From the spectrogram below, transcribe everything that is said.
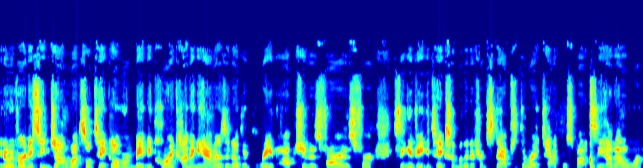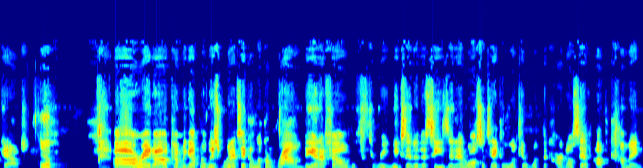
you know we've already seen John Wetzel take over. Maybe Korey Cunningham is another great option as far as for seeing if he can take some of the different snaps at the right tackle spot. See how that'll work out. Yep. All right, uh, coming up at least, we're going to take a look around the NFL three weeks into the season, and we'll also take a look at what the Cardinals have upcoming,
